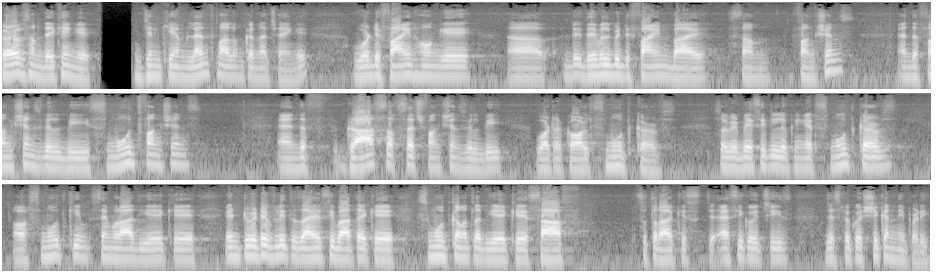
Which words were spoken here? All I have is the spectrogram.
कर्व्स हम देखेंगे, जिनकी हम लेंथ मालूम करना चाहेंगे, वो डिफाइन होंगे they will be defined by some functions and the functions will be smooth functions and the graphs of such functions will be what are called smooth curves so we are basically looking at smooth curves और स्मूथ की से मुराद ये कि इंटुटिवली तो ज़ाहिर सी बात है कि स्मूथ का मतलब ये कि साफ़ सुथरा किस ऐसी कोई चीज़ जिस पे कोई शिकन नहीं पड़ी।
